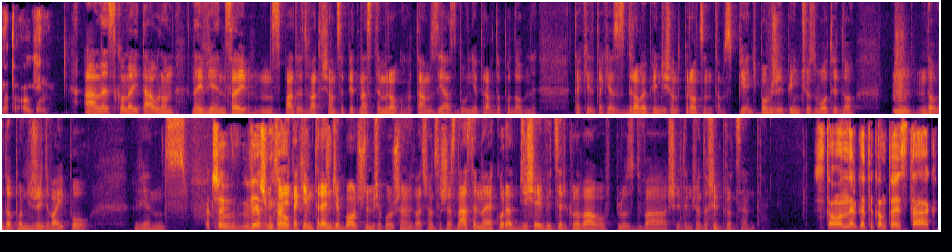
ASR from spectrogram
no to ogień. Ale z kolei Tauron najwięcej mm, spadł w 2015 roku. No, tam zjazd był nieprawdopodobny. Takie, takie zdrowe 50%, tam z 5, powyżej 5 zł do, do, do poniżej 2,5 więc. Znaczy, wiesz, Michał. W takim trendzie bocznym się poruszałem w 2016, no i akurat dzisiaj wycyrklowało w plus 2,78%. Z tą energetyką to jest tak.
